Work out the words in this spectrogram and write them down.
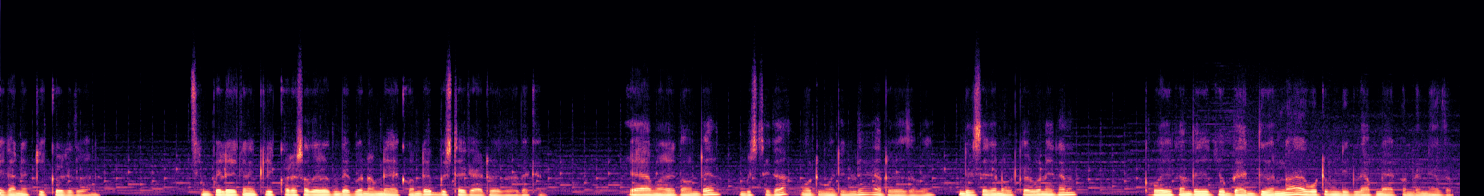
এখানে ক্লিক করে দেবেন। সিম্পলি এখানে ক্লিক করার সাথে সাথে দেখবেন আপনার অ্যাকাউন্টে বিশ টাকা অ্যাড হয়ে যাবে, দেখেন। হ্যাঁ আমার অ্যাকাউন্টে বিশ টাকা অটোমেটিকলি অ্যাড হয়ে যাবে। দুই সেকেন্ড ওয়েট করবেন এখানে। তো এখান থেকে কেউ ব্যাক দেবেন না অটোমেটিকলি আপনার অ্যাকাউন্টে নিয়ে যাবে।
